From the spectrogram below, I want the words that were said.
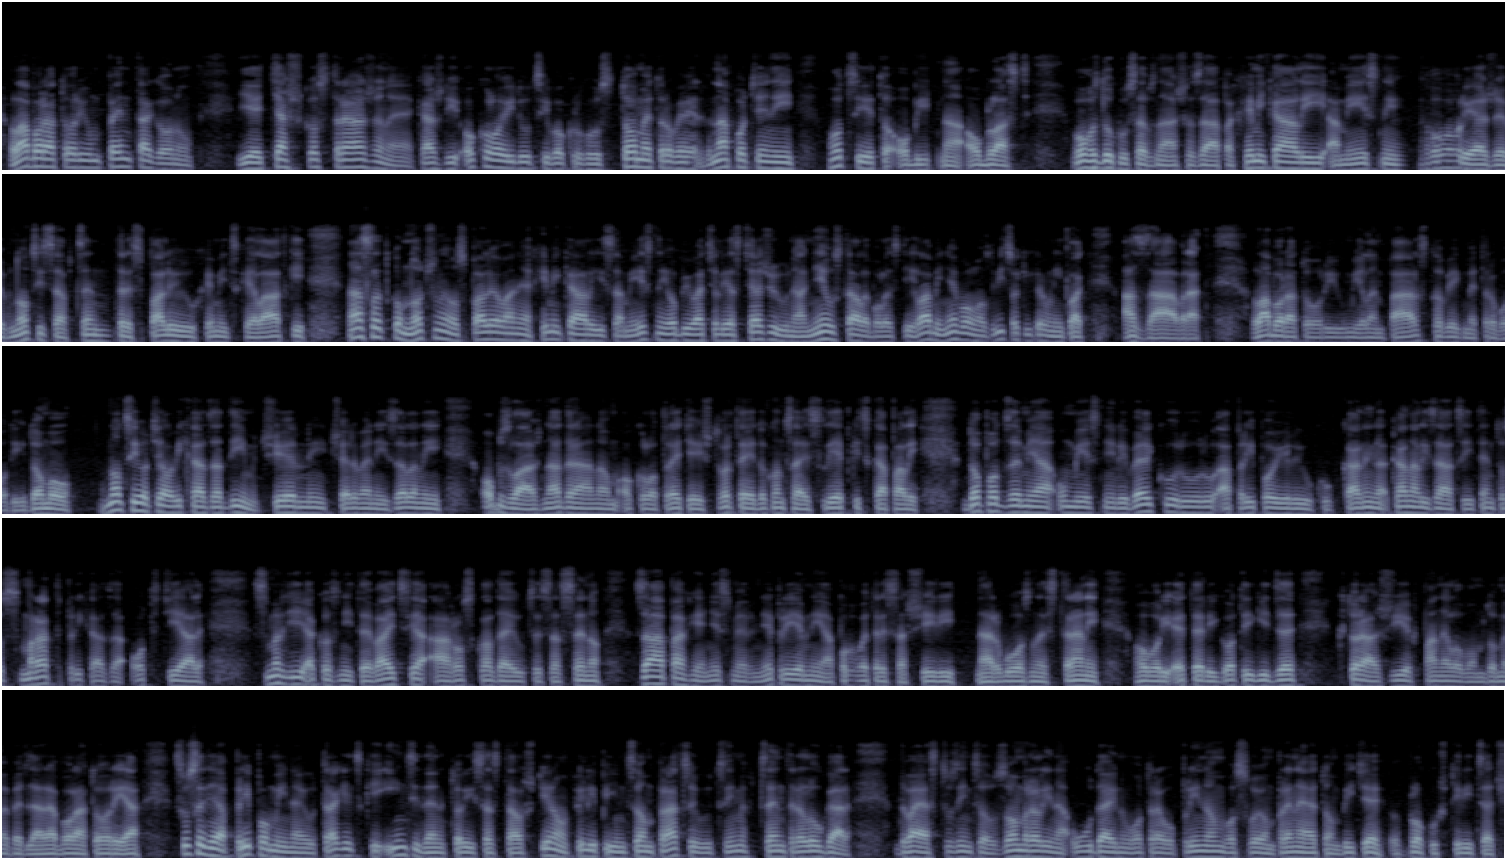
Laboratórium Pentagonu je ťažko strážené. Každý okoloidúci v okruhu 100 metrov je napotený, hoci je to obytná oblasť. Vo vzduchu sa vznáša zápach chemikálií a miestni hovoria, že v noci sa v centre spaľujú chemické látky. Následkom nočného spaľovania chemikálií sa miestni obyvateľia stiažujú na neustále bolesti hlavy, nevoľnosť, vysoký krvný tlak a závrat. Laboratórium je len pár stoviek metrov od ich domov. V noci odtiaľ vychádza dym, čierny, červený, zelený, obzvlášť nad ránom okolo 3. 4. dokonca aj sliepky skapali. Do podzemia umiestnili veľkú rúru a pripojili ju ku kanalizácii. Tento smrad prichádza odtiaľ. Smrdí ako znité vajcia a rozkladajúce sa seno. Zápach je nesmierne nepríjemný a povetre sa šíri na rôzne strany, hovorí Eteri Gotigidze, ktorá žije v panelovom dome vedľa laboratória. Susedia pripomínajú tragický incident, ktorý sa stal štyrom Filipíncom pracujúcim v centre Lugar. Dvaja z cudzincov zomreli na údajnú otravu plynom vo svojom prenajatom byte v bloku 44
